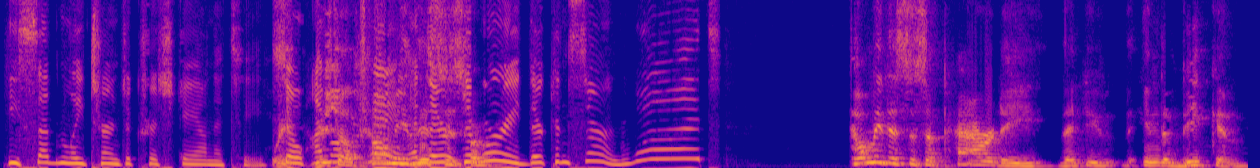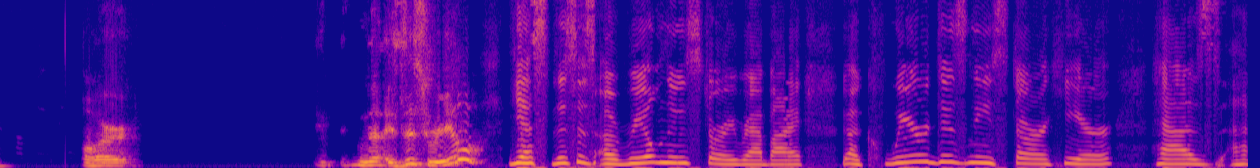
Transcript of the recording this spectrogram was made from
he suddenly turned to Christianity. Wait, so I'm Michelle, okay. tell me and this they're, they're from- worried. They're concerned. What? Tell me this is a parody that you in the Beacon, or is this real? Yes, this is a real news story, Rabbi. A queer Disney star here has uh,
